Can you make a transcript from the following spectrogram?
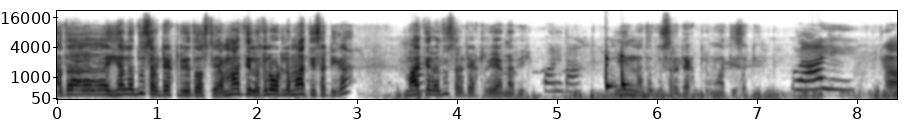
आता ह्याला दुसरा ट्रॅक्टर येत असतो मातीला तुला वाटलं मातीसाठी का? मातीला दुसरा ट्रॅक्टर येणार आहे. येईन ना आता दुसरा ट्रॅक्टर मातीसाठी. हा.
